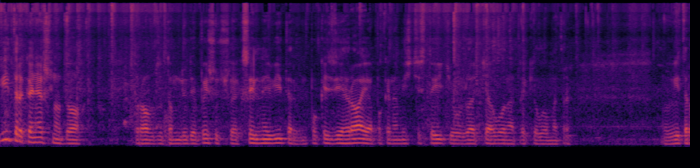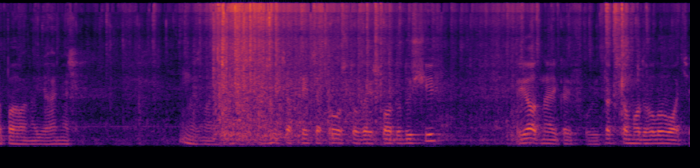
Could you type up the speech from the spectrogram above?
вітер, звісно, да. Правду там люди пишуть, що як сильний вітер, він поки зіграє, поки на місці стоїть, його вже оттягло на 3 кілометри. Вітер погано є ганять. Ну, не знаю. Ця птиця просто зайшла до душі. Я від неї кайфую. Так само від головаті.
